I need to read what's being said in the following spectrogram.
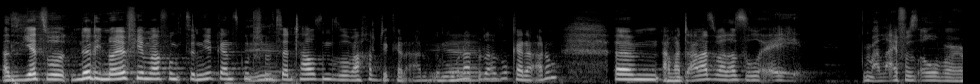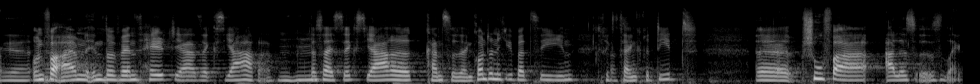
Also jetzt, wo ne, die neue Firma funktioniert ganz gut, 15.000, so machen wir, keine Ahnung, im. Monat oder so, keine Ahnung. Ähm, aber damals war das so, ey, my life is over. Ja, und vor allem eine Insolvenz hält ja sechs Jahre. Das heißt, sechs Jahre kannst du dein Konto nicht überziehen, kriegst keinen Kredit, äh, Schufa, alles ist like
